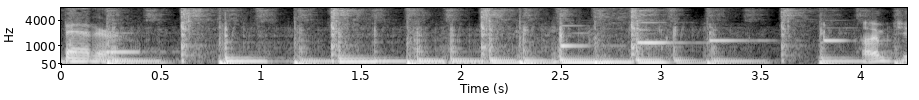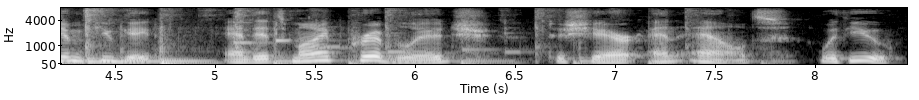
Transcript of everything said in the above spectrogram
better. I'm Jim Fugate, and it's my privilege to share an ounce with you.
